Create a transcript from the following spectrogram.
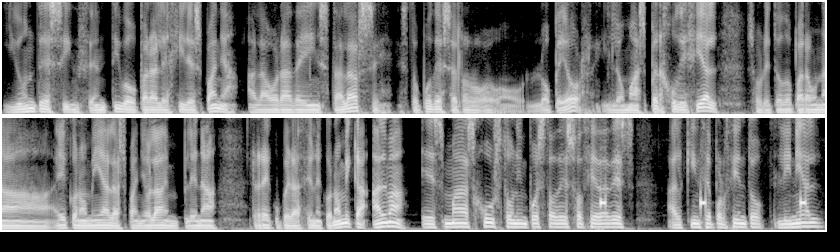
y un desincentivo para elegir España a la hora de instalarse. Esto puede ser lo, peor y lo más perjudicial, sobre todo para una economía, la española, en plena recuperación económica. Alma, ¿es más justo un impuesto de sociedades al 15% lineal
